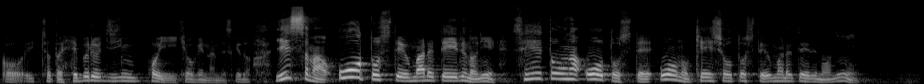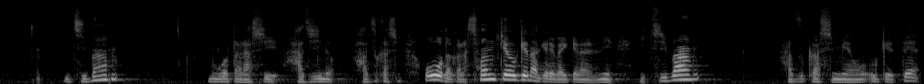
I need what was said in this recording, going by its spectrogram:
こうちょっとヘブル人っぽい表現なんですけどイエス様は王として生まれているのに正当な王として王の継承として生まれているのに一番むごたらしい恥の恥ずかし王だから尊敬を受けなければいけないのに一番恥ずかしめを受けて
